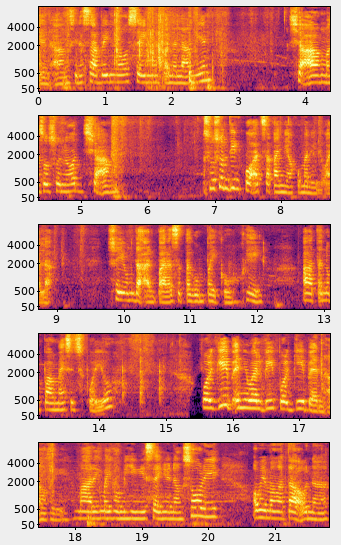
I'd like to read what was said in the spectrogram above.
Yan ang sinasabi nyo sa inyong panalangin. Siya ang masusunod, siya ang susundin ko at sa kanya ako maniniwala. Siya yung daan para sa tagumpay ko. Okay. At ano pa ang message for you? Forgive and you will be forgiven. Okay. Maring may humihingi sa inyo ng sorry o may mga tao na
